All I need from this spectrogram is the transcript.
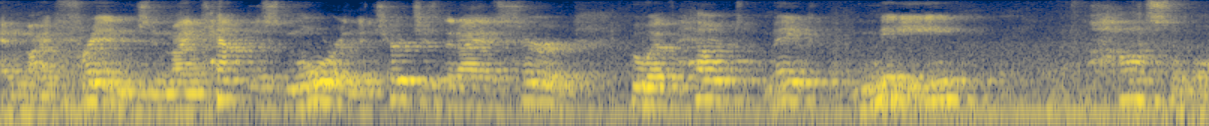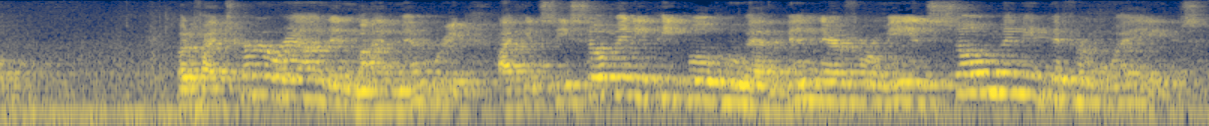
and my friends and my countless more in the churches that I have served who have helped make me possible. But if I turn around in my memory, I can see so many people who have been there for me in so many different ways,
